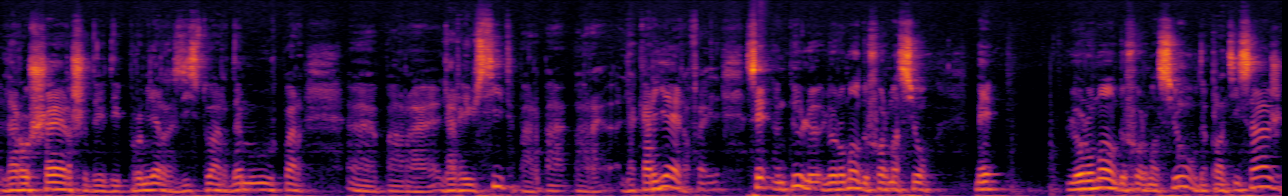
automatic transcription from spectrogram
la recherche des, premières histoires d'amour, par, euh, euh, la réussite, par, la carrière. Enfin, c'est un peu le, roman de formation. Mais le roman de formation d'apprentissage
